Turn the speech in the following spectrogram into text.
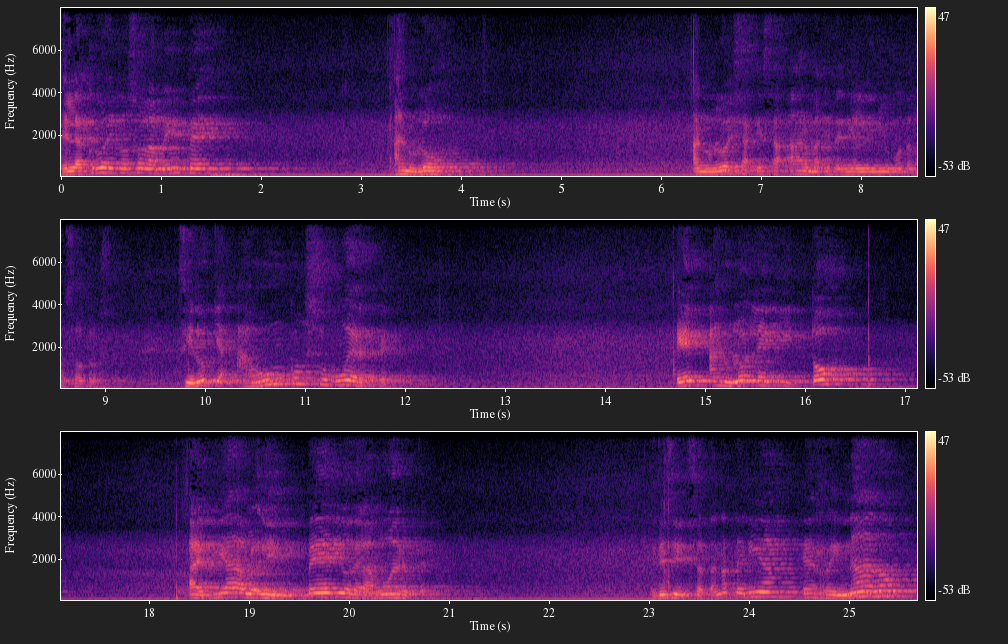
en la cruz no solamente anuló, anuló esa, esa arma que tenía el enemigo contra nosotros, sino que aún con su muerte, Él anuló, le quitó al diablo el imperio de la muerte. Es decir, Satanás tenía el reinado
